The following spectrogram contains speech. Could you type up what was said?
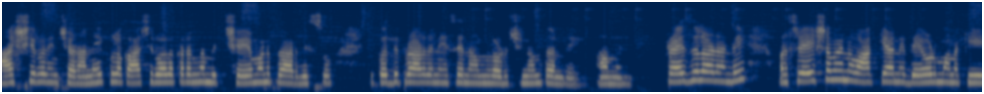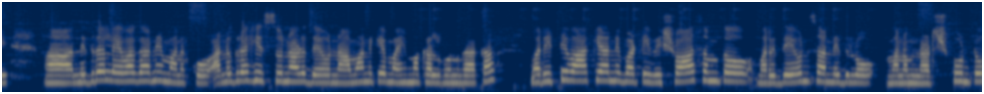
ఆశీర్వదించండి. అనేకులకు ఆశీర్వాదకరంగా మీరు చేయమని ప్రార్థిస్తూ ఈ కొద్ది ప్రార్థన వేసే నామంలో అడుచున్నాం తండ్రి. ఆమె ప్రైజులాడండి మన శ్రేష్టమైన వాక్యాన్ని దేవుడు మనకి నిద్ర లేవగానే మనకు అనుగ్రహిస్తున్నాడు. దేవుడు నామానికే మహిమ కలుగును గాక. మరి ఇట్టి వాక్యాన్ని బట్టి విశ్వాసంతో మరి దేవుని సన్నిధిలో మనం నడుచుకుంటూ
